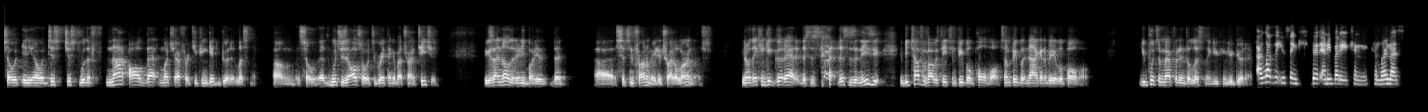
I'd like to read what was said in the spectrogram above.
So it, you know, just just with a not all that much effort, you can get good at listening. Um, so, uh, which is also it's a great thing about trying to teach it, because I know that anybody that uh, sits in front of me to try to learn this, you know, they can get good at it. This is this is an easy. It'd be tough if I was teaching people to pole vault. Some people are not going to be able to pole vault. You put some effort into listening, you can get good at. I love that you think that anybody can can learn this.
